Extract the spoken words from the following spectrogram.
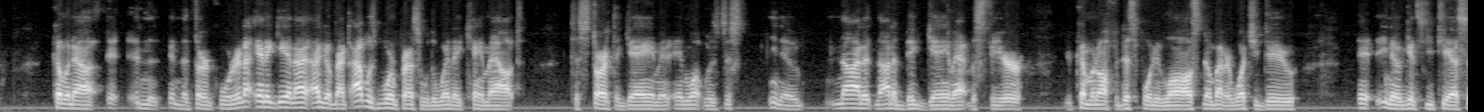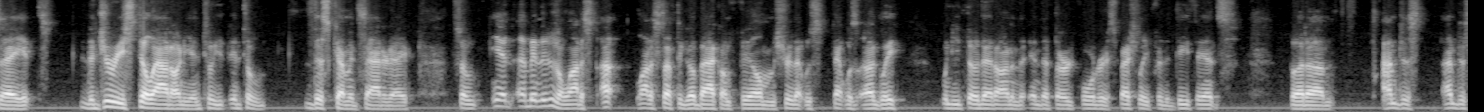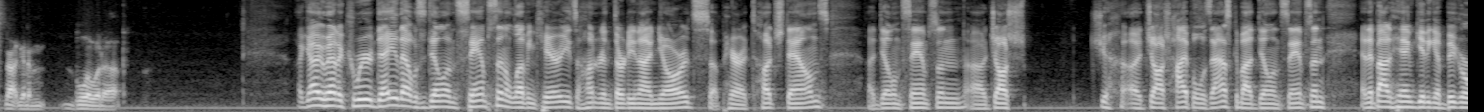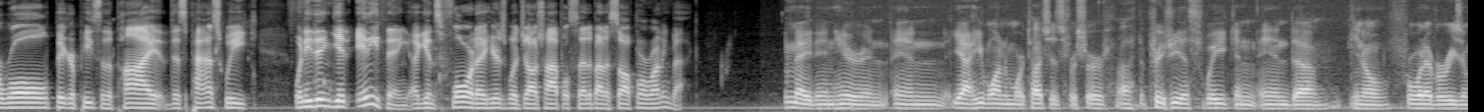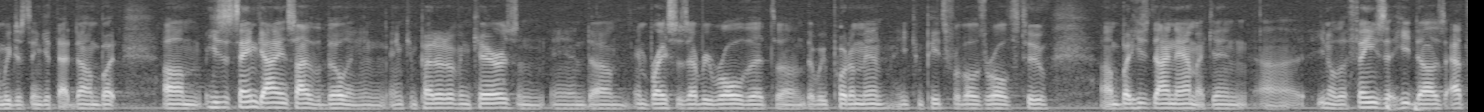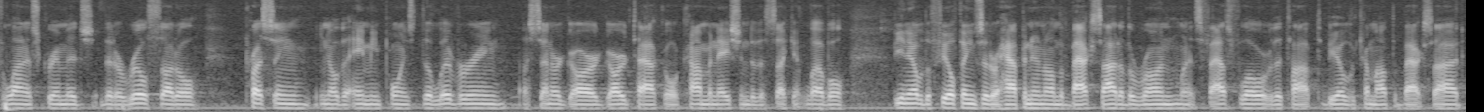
coming out in the in the third quarter. And, I, and again, I, I, go back. To, I was more impressed with the way they came out to start the game and, and what was just you know not a, not a big game atmosphere. You're coming off a disappointing loss. No matter what you do, it, you know against UTSA, it's the jury's still out on you until you, until this coming Saturday. So yeah, I mean, there's a lot of a lot of stuff to go back on film. I'm sure that was that was ugly when you throw that on in the, in the third quarter, especially for the defense. But um, I'm just I'm just not going to blow it up. A guy who had a career day that was Dylan Sampson, 11 carries, 139 yards, a pair of touchdowns. Uh, Dylan Sampson, uh, Josh uh, Josh Heupel was asked about Dylan Sampson and about him getting a bigger role, bigger piece of the pie this past week when he didn't get anything against Florida. Here's what Josh Heupel said about a sophomore running back He made in here, and, and yeah, he wanted more touches for sure uh, the previous week, and and um, you know for whatever reason we just didn't get that done. But um, he's the same guy inside of the building, and, and competitive, and cares, and and um, embraces every role that uh, that we put him in. He competes for those roles too. Um, but he's dynamic, and uh, you know the things that he does at the line of scrimmage that are real subtle pressing, you know, the aiming points, delivering a center guard, guard tackle, combination to the second level, being able to feel things that are happening on the backside of the run when it's fast flow over the top to be able to come out the backside.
